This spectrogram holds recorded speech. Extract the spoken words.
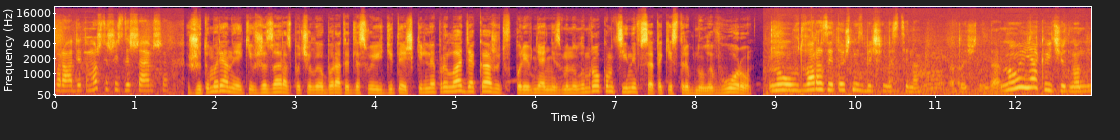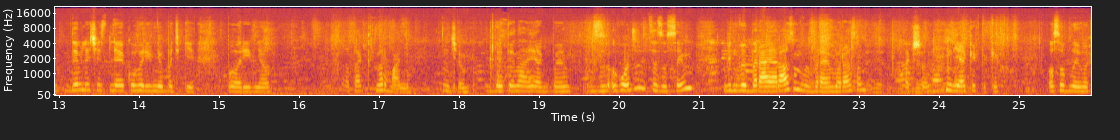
порадити, можете щось дешевше. Житомиряни, які вже зараз почали обирати для своїх дітей шкільне приладдя, кажуть, в порівнянні з минулим роком ціни все-таки стрибнули вгору. Ну, в два рази точно збільшилась ціна. Точно, да. Ну, як відчутно, дивлячись, для якого рівню батьки по рівню. А так нормально. Нічого. Дитина якби згоджується з усім. Він вибирає разом, вибираємо разом. Так що ніяких таких особливих.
